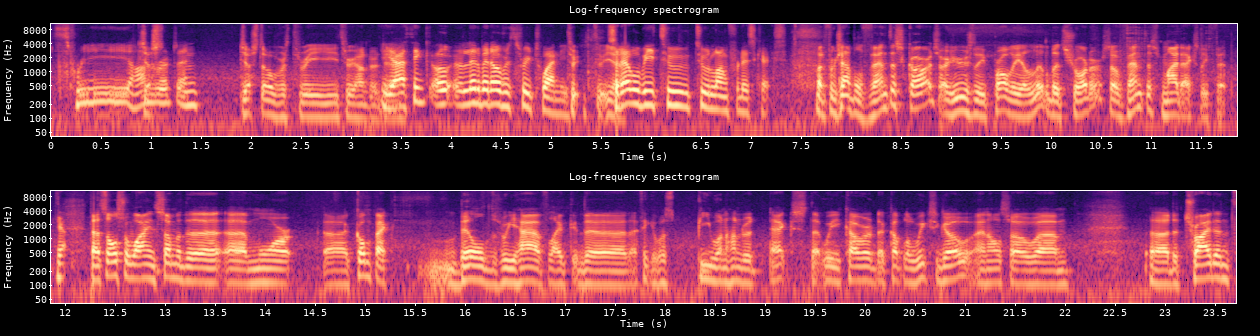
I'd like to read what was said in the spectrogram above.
300 and Just over three 300. yeah, I think o- a little bit over 320. Three- three- So that will be too too long for this case. But for example, Ventus cards are usually probably a little bit shorter, so Ventus might actually fit. Yeah. That's also why in some of the uh, more uh, compact builds we have, like the I think it was P100X that we covered a couple of weeks ago, and also um, uh, the Trident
